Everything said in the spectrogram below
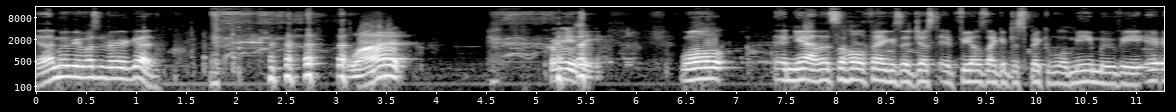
yeah, that movie wasn't very good. What? Crazy. Well, and yeah, that's the whole thing. Is it just it feels like a Despicable Me movie? I- i-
